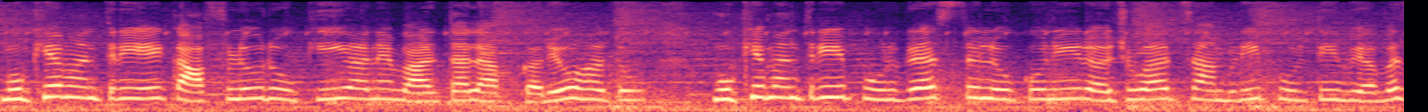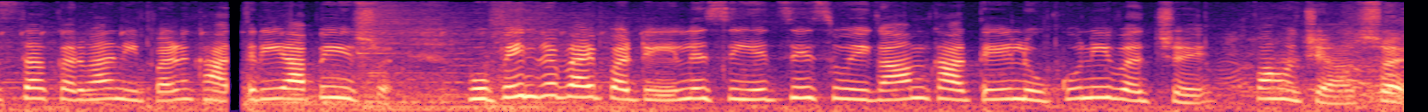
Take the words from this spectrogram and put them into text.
મુખ્યમંત્રીએ કાફલો રોકી અને વાર્તાલાપ કર્યો હતો. મુખ્યમંત્રીએ પૂરગ્રસ્ત લોકોની રજૂઆત સાંભળી પૂરતી વ્યવસ્થા કરવાની પણ ખાતરી આપી છે. ભૂપેન્દ્રભાઈ પટેલ સીએચસી સુઈગામ ખાતે લોકોની વચ્ચે પહોંચ્યા છે.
